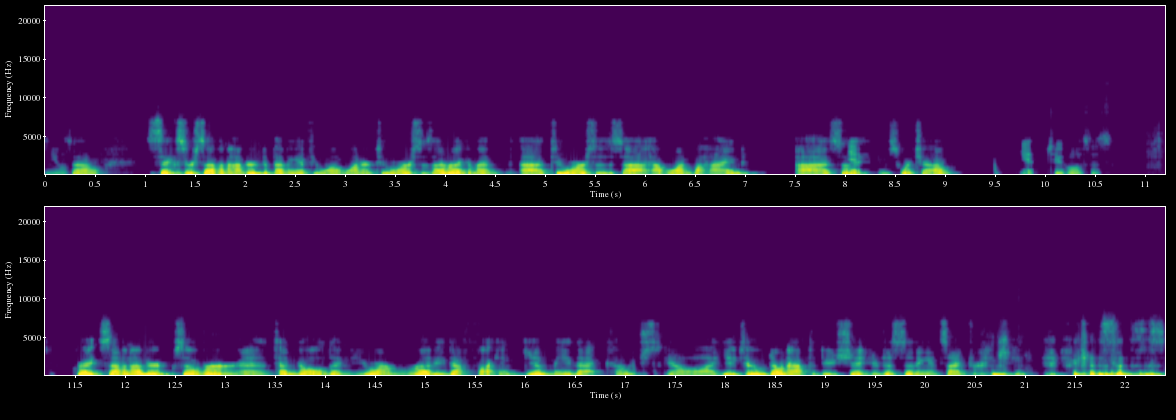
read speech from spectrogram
New- So six or 700, depending if you want one or two horses. I recommend uh, two horses, uh, have one behind uh, so Yep. that you can switch out. Yep, two horses. Great, 700 silver, uh, 10 gold, and you are ready to fucking give me that coach skill. Uh, you two don't have to do shit. You're just sitting inside drinking because this is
